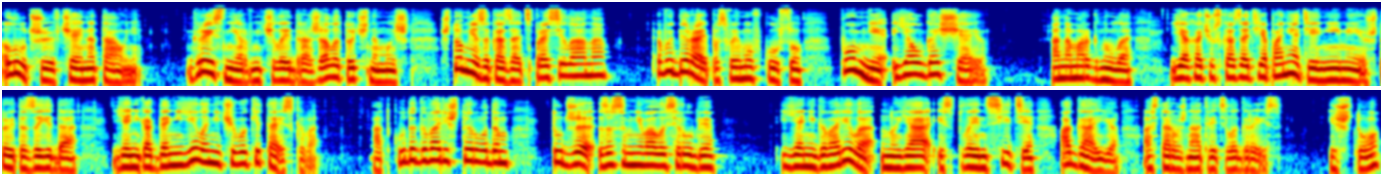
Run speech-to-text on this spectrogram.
лучшую в Чайна-тауне. Грейс нервничала и дрожала точно мышь. «Что мне заказать?» — спросила она. «Выбирай по своему вкусу. Помни, я угощаю». Она моргнула. Я хочу сказать, я понятия не имею, что это за еда. Я никогда не ела ничего китайского. Откуда, говоришь, ты родом? Тут же засомневалась Руби. Я не говорила, но я из Плейн-Сити, Огайо, осторожно ответила Грейс. И что,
